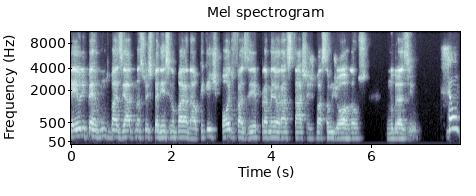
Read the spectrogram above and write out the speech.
E aí eu lhe pergunto, baseado na sua experiência no Paraná, o que, que a gente pode fazer para melhorar as taxas de doação de órgãos no Brasil? São,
